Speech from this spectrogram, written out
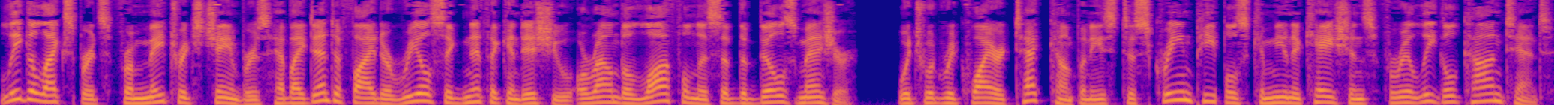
Legal experts from Matrix Chambers have identified a real significant issue around the lawfulness of the bill's measure which would require tech companies to screen people's communications for illegal content.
